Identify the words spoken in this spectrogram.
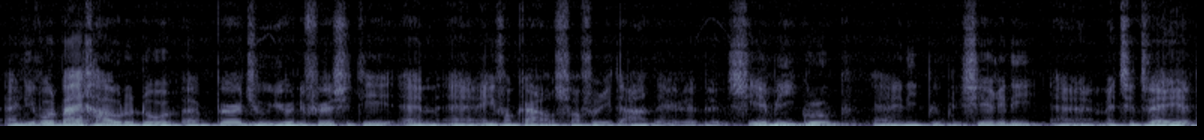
En die wordt bijgehouden door uh, Purdue University en uh, een van Karels favoriete aandelen, de CME Group. Die publiceren die met z'n tweeën.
